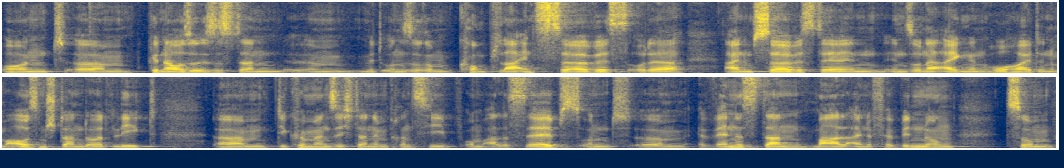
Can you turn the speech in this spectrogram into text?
und ähm, genauso ist es dann ähm, mit unserem Compliance Service oder einem Service, der in, in so einer eigenen Hoheit in einem Außenstandort liegt. Ähm, die kümmern sich dann im Prinzip um alles selbst. Und ähm, wenn es dann mal eine Verbindung zum,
